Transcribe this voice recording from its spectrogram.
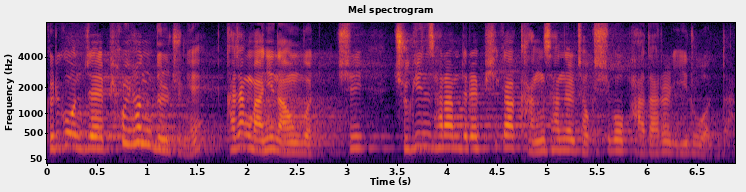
그리고 이제 표현들 중에 가장 많이 나온 것이 죽인 사람들의 피가 강산을 적시고 바다를 이루었다.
